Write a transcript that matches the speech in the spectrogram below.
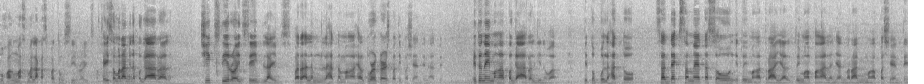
mukhang mas malakas pa tong steroids. Okay, so marami na pag-aaral. Cheap steroids save lives. Para alam ng lahat ng mga health workers, pati pasyente natin. Ito na yung mga pag-aaral ginawa. Pito po lahat to. Sa dexamethasone, ito yung mga trial. Ito yung mga pangalan yan. Maraming mga pasyente.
